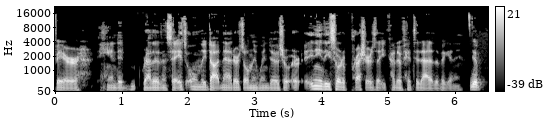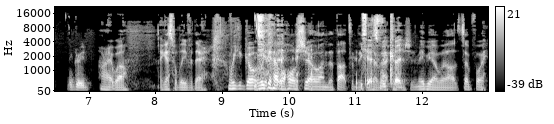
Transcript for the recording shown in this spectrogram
fair handed rather than say it's only .NET or it's only Windows or, or, any of these sort of pressures that you kind of hinted at at the beginning. Yep, agreed. All right, well, I guess we'll leave it there. We could go. We could have a whole show on the thoughts of the yes, GitHub acquisition. Could. Maybe I will at some point.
